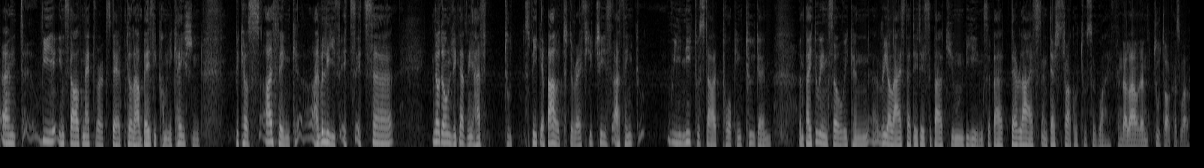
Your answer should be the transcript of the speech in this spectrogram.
And we installed networks there to allow basic communication because I think, I believe it's, it's uh, not only that we have speak about the refugees, I think we need to start talking to them. And by doing so, we can uh, realize that it is about human beings, about their lives and their struggle to survive. And allow them to talk as well.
